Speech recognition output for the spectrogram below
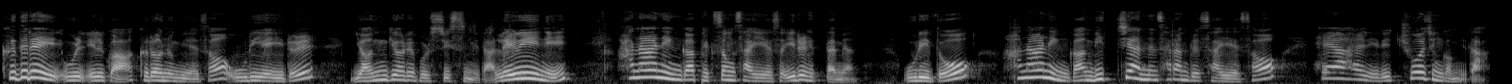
그들의 일과 그런 의미에서 우리의 일을 연결해 볼 수 있습니다. 레위인이 하나님과 백성 사이에서 일을 했다면 우리도 하나님과 믿지 않는 사람들 사이에서 해야 할 일이 주어진 겁니다.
